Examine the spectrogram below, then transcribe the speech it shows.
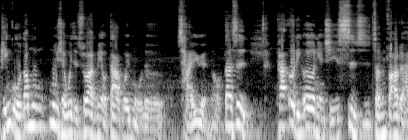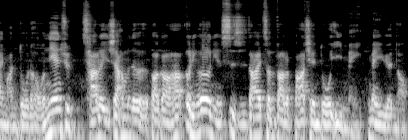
苹果到目目前为止虽然没有大规模的裁员哦，但是它二零二二年其实市值蒸发的还蛮多的哦。我那天去查了一下他们的报告，它二零二二年市值大概蒸发了八千多亿美美元哦。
